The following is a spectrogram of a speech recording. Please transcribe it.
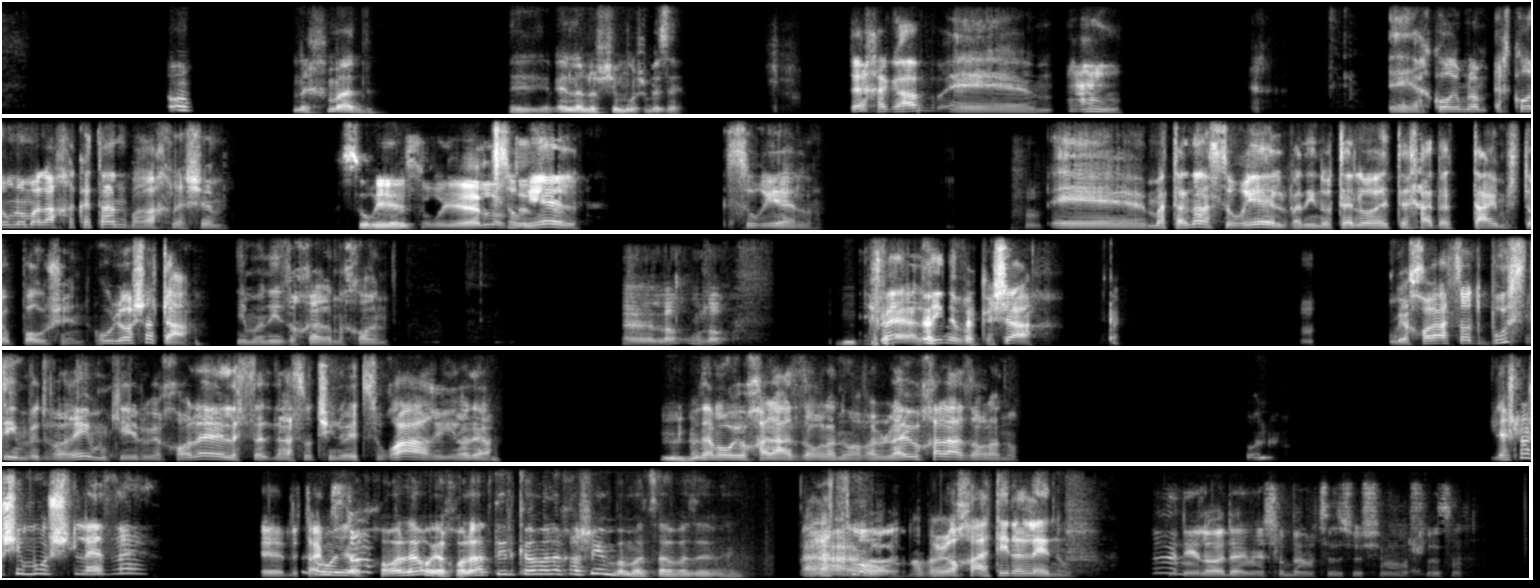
נחמד. אה, אין לנו שימוש בזה. דרך אגב, אה, אה, איך קוראים לו- איך קוראים למלאך הקטן? ברח לי השם. סוריאל. סוריאל? סוריאל. סוריאל. אה, מתנה סוריאל, ואני נותן לו את אחד ה time stop potion. הוא לא שתה, אם אני זוכר נכון. אה, לא, הוא לא. יפה, אז הנה, בבקשה. הוא יכול לעשות בוסטים ודברים, כאילו, יכול אה, לס- לעשות שינוי צורה, לא יודע. לא יודע מה הוא יוכל לעזור לנו, אבל אולי הוא יוכל לעזור לנו. נכון. יש לו שימוש לזה? אה, הוא? יכול, הוא יכול להטיל כמה לחשים במצב הזה. על אה, עצמו, לא. אבל לא יכול להטיל עלינו. אני לא יודע אם יש לו באמת איזשהו שימוש לזה.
